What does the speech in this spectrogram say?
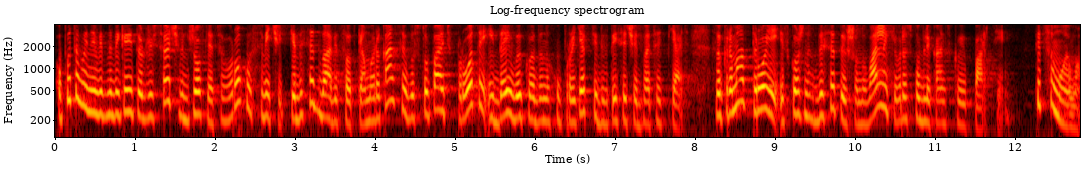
Опитування від Navigator Research від жовтня цього року свідчить, 52% американців виступають проти ідей, викладених у проєкті 2025. Зокрема, троє із кожних десяти шанувальників республіканської партії. Підсумуємо,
